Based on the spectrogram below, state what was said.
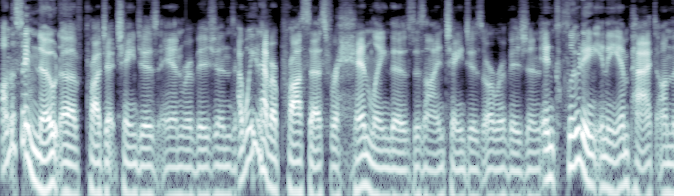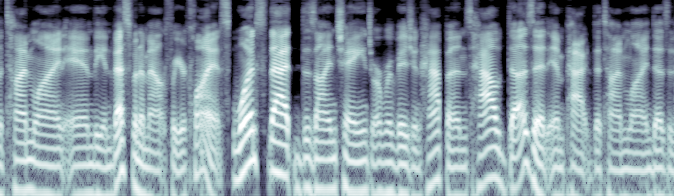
On the same note of project changes and revisions i want you to have a process for handling those design changes or revisions, including any impact on the timeline and the investment amount for your clients. Once that design change or revision happens how does it impact the timeline? Does it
